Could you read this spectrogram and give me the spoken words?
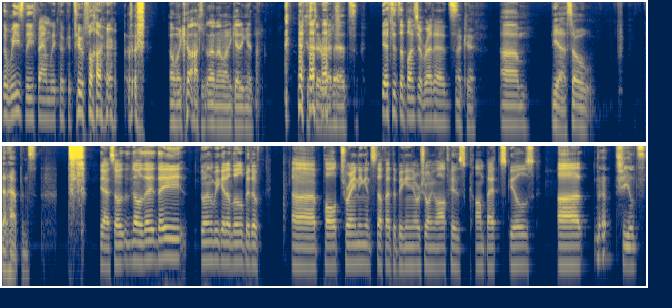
the weasley family took it too far oh my god! No, no, I'm getting it because they're redheads. yes it's a bunch of redheads Okay. Um. Yeah. So that happens. Yeah, so no, they they when we get a little bit of uh Paul training and stuff at the beginning or showing off his combat skills. Uh Shields.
